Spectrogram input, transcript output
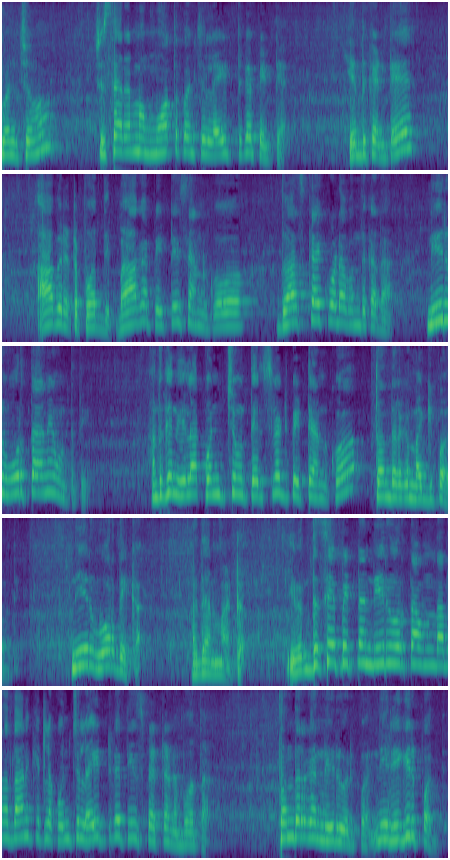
కొంచెం చూసారమ్మా మూత కొంచెం లైట్గా పెట్టా. ఎందుకంటే ఆవిరట పోద్ది. బాగా పెట్టేసి అనుకో దోసకాయ కూడా ఉంది కదా నీరు ఊరుతానే ఉంటుంది. అందుకని ఇలా కొంచెం తెరిచినట్టు పెట్టా అనుకో తొందరగా మగ్గిపోద్ది. నీరు ఊరదిక అదనమాట. ఎంతసేపు పెట్టినా నీరు ఊరుతా ఉందన్న దానికి ఇట్లా కొంచెం లైట్గా తీసి పెట్టండి మూత. తొందరగా నీరు ఊరిపో నీరు ఎగిరిపోద్ది.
